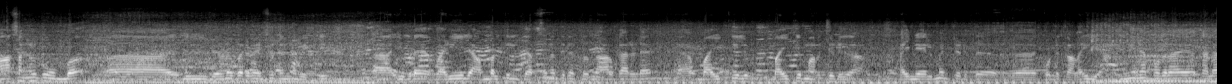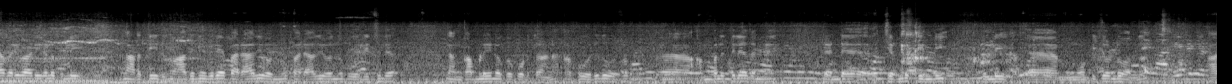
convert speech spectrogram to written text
മാസങ്ങൾക്ക് മുമ്പ് ഈ വേണു പരമേശ്വരൻ എന്ന വ്യക്തി ഇവിടെ വഴിയിൽ അമ്പലത്തിൽ ദർശനത്തിനെത്തുന്ന ആൾക്കാരുടെ ബൈക്കിൽ ബൈക്ക് മറിച്ചിടുക അതിന്റെ ഹെൽമെറ്റ് എടുത്ത് കൊണ്ട് കളയുക ഇങ്ങനെ മുതലായ കലാപരിപാടികൾ പുള്ളി നടത്തിയിരുന്നു. അതിനെതിരെ പരാതി വന്നു. പരാതി വന്നു പോലീസിൽ കംപ്ലൈന്റ് ഒക്കെ കൊടുത്താണ്. അപ്പോൾ ഒരു ദിവസം അമ്പലത്തിലെ തന്നെ രണ്ട് ചെമ്പ് കിണ്ടി പുള്ളി മോട്ടിച്ചുകൊണ്ട് വന്ന്. ആ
